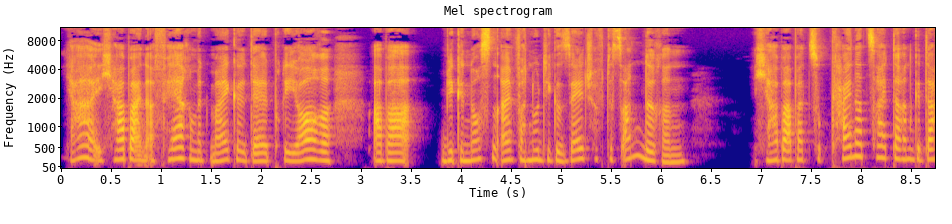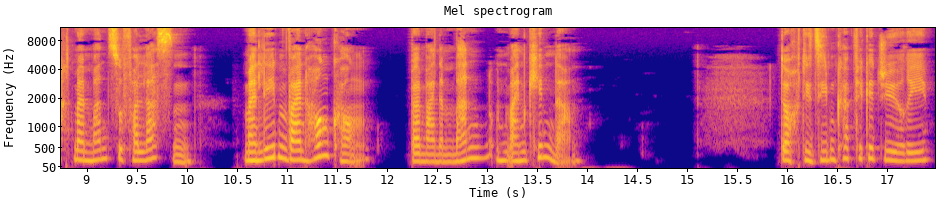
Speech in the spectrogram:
Ja, ich habe eine Affäre mit Michael Del Priore, aber wir genossen einfach nur die Gesellschaft des anderen. Ich habe aber zu keiner Zeit daran gedacht, meinen Mann zu verlassen. Mein Leben war in Hongkong, bei meinem Mann und meinen Kindern. Doch die siebenköpfige Jury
